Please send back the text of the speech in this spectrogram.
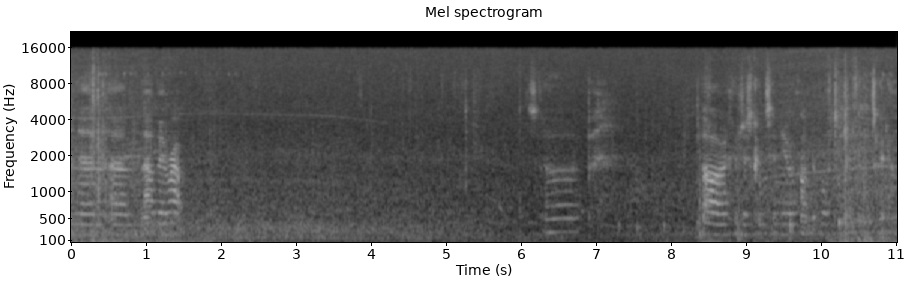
And then um, that'll be a wrap. Stop. Oh, I can just continue. I can't be bothered to wait for it to go down.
